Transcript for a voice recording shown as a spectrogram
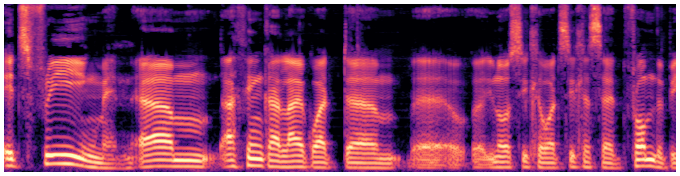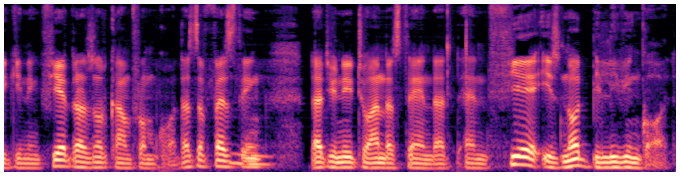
It's freeing, man. Um, I think I like what um, uh, you know, Sihle, what Sihle said from the beginning. Fear does not come from God. That's the 1st thing that you need to understand. That and fear is not believing God.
